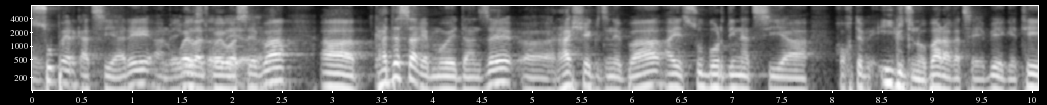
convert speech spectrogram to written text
სუპერ კაცი არის, ანუ ყველა ყველასება, აა გადასაღებ მოედანზე რა შეგრძნება, აი სუბორდინაცია, ხო ხდება იგრძნობა რაღაცეები ეგეთი?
